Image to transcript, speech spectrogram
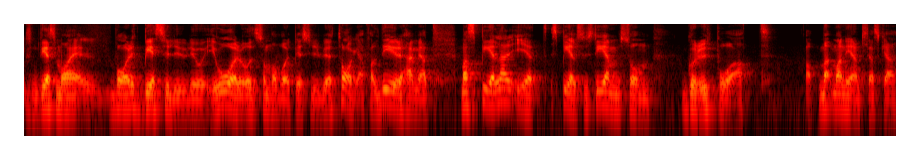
liksom det som har varit BC Luleå i år och som har varit BC Luleå ett tag i alla fall, det är ju det här med att man spelar i ett spelsystem som går ut på att ja, man egentligen ska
